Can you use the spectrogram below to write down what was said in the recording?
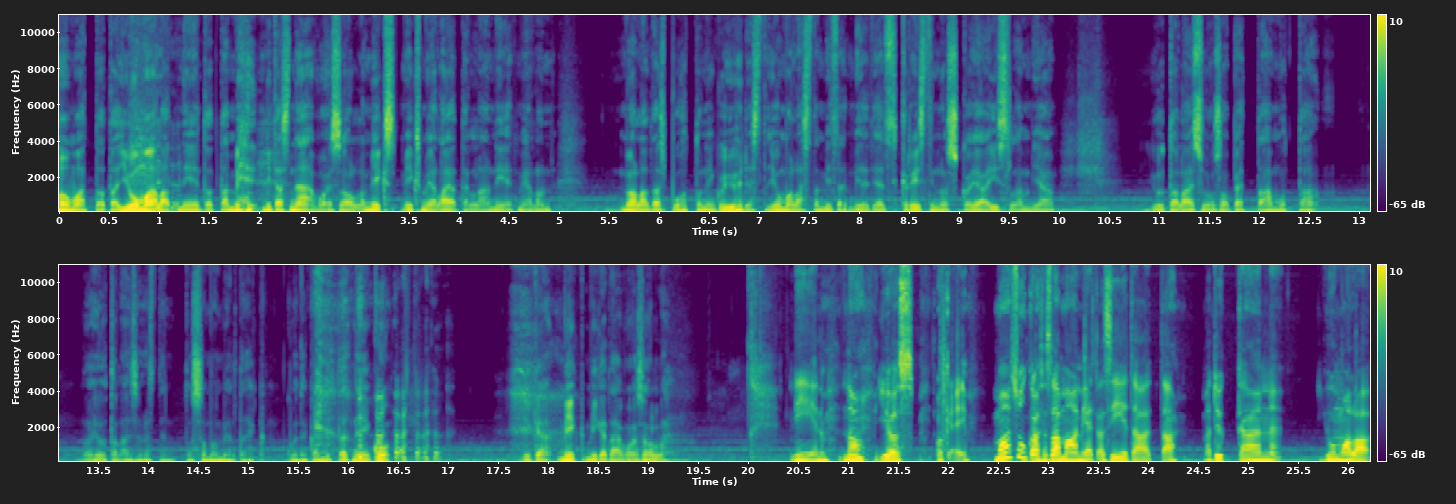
omat tota, jumalat, niin tota, mitäs nämä voisi olla? Miks, miksi meillä ajatellaan niin, että meillä on me ollaan tässä puhuttu niin kuin yhdestä Jumalasta, mitä, mitä tietysti kristinusko ja islam ja juutalaisuus opettaa, mutta no juutalaisuudesta en ole samaa mieltä ehkä kuitenkaan, mutta että niin kuin, mikä, mikä, mikä tämä voisi olla? Niin, no jos, okei. Okay. Mä oon sun kanssa samaa mieltä siitä, että mä tykkään Jumala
